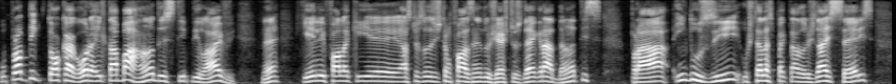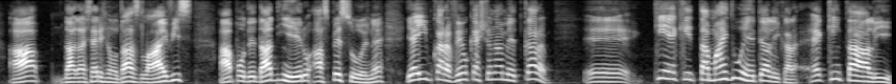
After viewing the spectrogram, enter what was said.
O próprio TikTok agora ele tá barrando esse tipo de live, né? Que ele fala que é, as pessoas estão fazendo gestos degradantes para induzir os telespectadores das séries a da- das séries não, das lives a poder dar dinheiro às pessoas, né? E aí, cara, vem o questionamento, cara, é, quem é que tá mais doente ali, cara? É quem tá ali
